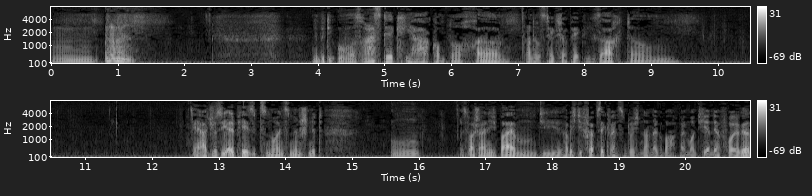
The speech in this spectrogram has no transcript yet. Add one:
Nimm bitte die Ovos Rustic. Ja, kommt noch. Äh, anderes Texture Pack, wie gesagt. Ähm, ja, Juicy LP 1719, ein Schnitt. Hm, ist wahrscheinlich beim, die, habe ich die Frap-Sequenzen durcheinander gebracht beim Montieren der Folge.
